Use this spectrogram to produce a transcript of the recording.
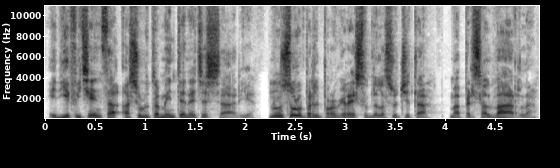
e di efficienza assolutamente necessaria, non solo per il progresso della società, ma per salvarla.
